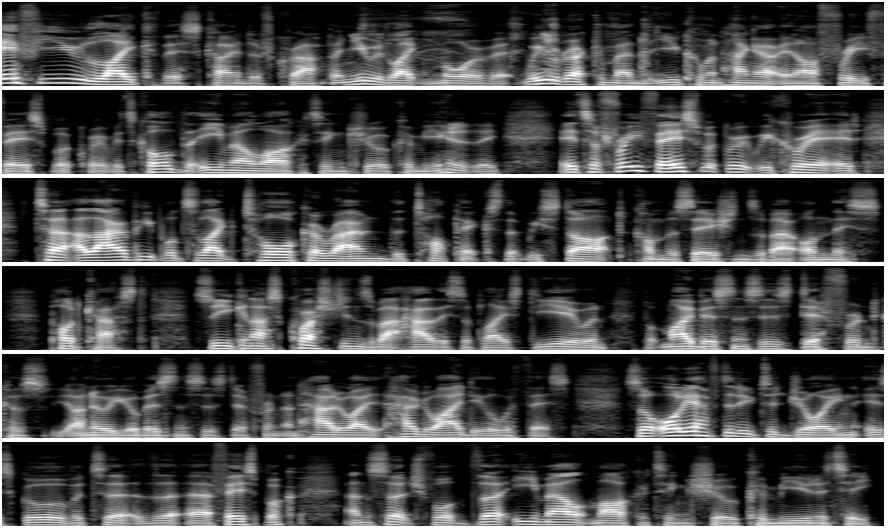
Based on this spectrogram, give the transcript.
If you like this kind of crap and you would like more of it, we would recommend that you come and hang out in our free Facebook group. It's called the Email Marketing Show Community. It's a free Facebook group we created to allow people to like talk around the topics that we start conversations about on this podcast. So you can ask questions about how this applies to you and but my business is different because I know your business is different and how do I how do I deal with this? So all you have to do to join is go over to the uh, Facebook and search for the Email Marketing Show Community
